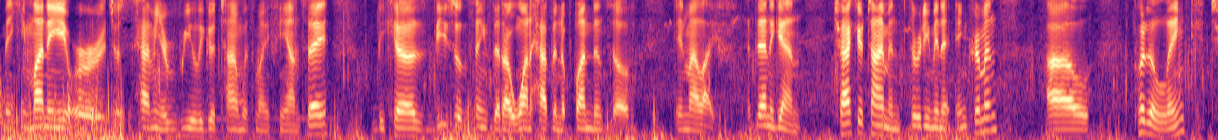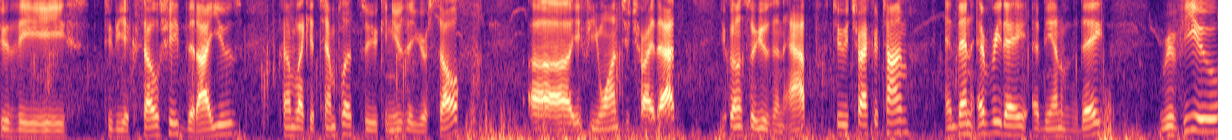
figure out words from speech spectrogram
making money or just having a really good time with my fiance because these are the things that I want to have an abundance of in my life. And then again, track your time in 30 minute increments. I'll put a link to the to the Excel sheet that I use, kind of like a template so you can use it yourself uh, if you want to try that. You can also use an app to track your time. And then every day, at the end of the day, review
